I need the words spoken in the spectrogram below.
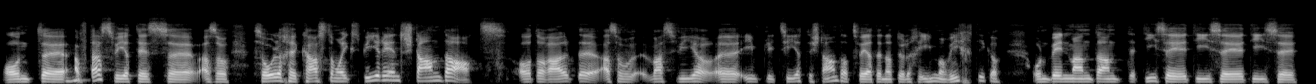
Und äh, mhm. auf das wird es, äh, also solche Customer Experience Standards oder alte, also was wir äh, implizierte Standards werden natürlich immer wichtiger. Und wenn man dann diese, diese, diese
